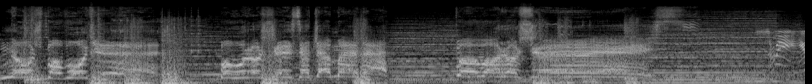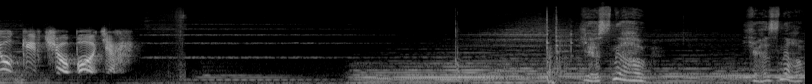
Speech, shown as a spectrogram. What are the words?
Ну ж, Бавуді! Поворушися для мене! Поворушись! Зміюки в чоботях. Я знав. Я знав,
